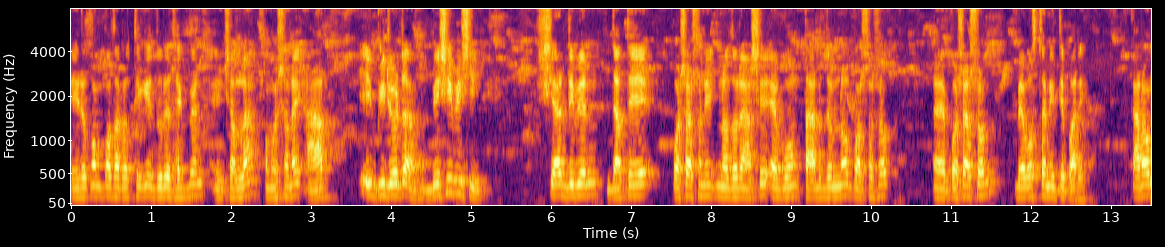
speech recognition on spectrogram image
এইরকম প্রতারক থেকে দূরে থাকবেন, ইনশাল্লাহ, সমস্যা নাই। আর এই ভিডিওটা বেশি বেশি শেয়ার দিবেন, যাতে প্রশাসনিক নজরে আসে এবং তার জন্য প্রশাসক প্রশাসন ব্যবস্থা নিতে পারে। কারণ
